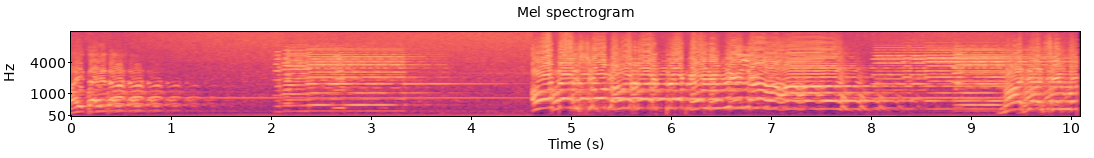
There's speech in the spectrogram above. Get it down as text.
माहीत आहे ना? आदर्श महाराष्ट्र घडविला माझ्या शिवाजी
